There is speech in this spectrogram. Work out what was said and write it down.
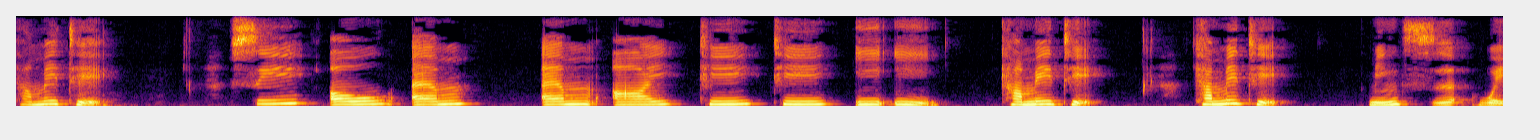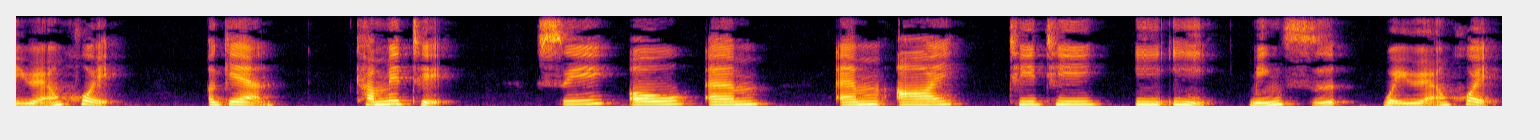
Committee, C O M M I T T E E, committee, committee, 名词，委员会. Again, committee, C O M M I T T E E, 名词，委员会。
